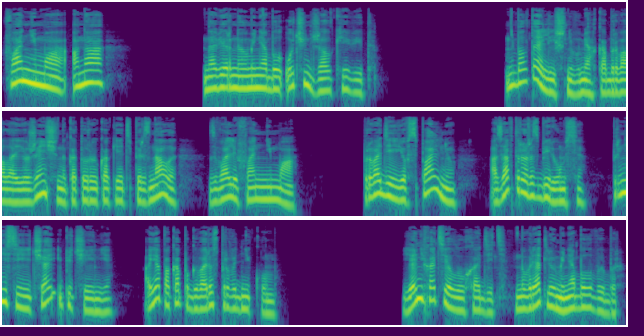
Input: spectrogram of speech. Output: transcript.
Фанни Ма, она... Наверное, у меня был очень жалкий вид. Не болтай лишнего, мягко оборвала ее женщина, которую, как я теперь знала, звали Фанни Ма. Проводи ее в спальню, а завтра разберемся. Принеси ей чай и печенье, а я пока поговорю с проводником. Я не хотела уходить, но вряд ли у меня был выбор.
